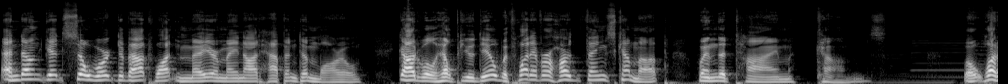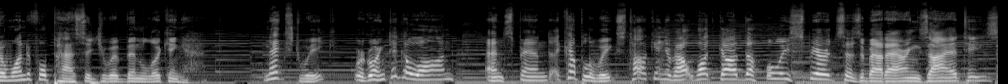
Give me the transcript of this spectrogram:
and don't get so worked about what may or may not happen tomorrow. God will help you deal with whatever hard things come up when the time comes. Well, what a wonderful passage we've been looking at. Next week, we're going to go on and spend a couple of weeks talking about what God the Holy Spirit says about our anxieties.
